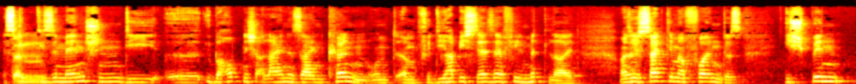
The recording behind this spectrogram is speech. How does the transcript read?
es gibt diese Menschen, die äh, überhaupt nicht alleine sein können und ähm, für die habe ich sehr, sehr viel Mitleid. Also ich sage dir mal Folgendes, ich bin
